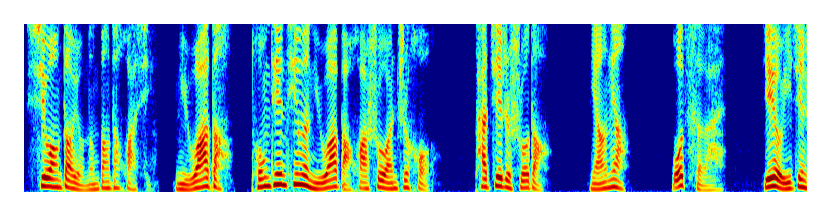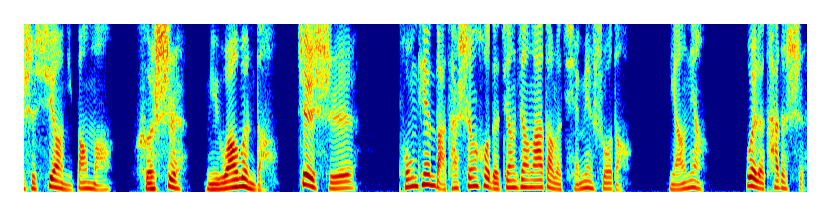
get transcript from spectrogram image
希望道友能帮他化形。女娲道。童天听了女娲把话说完之后。他接着说道：“娘娘，我此来也有一件事需要你帮忙，何事？”女娲问道。这时，童天把他身后的江江拉到了前面，说道：“娘娘，为了他的事，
